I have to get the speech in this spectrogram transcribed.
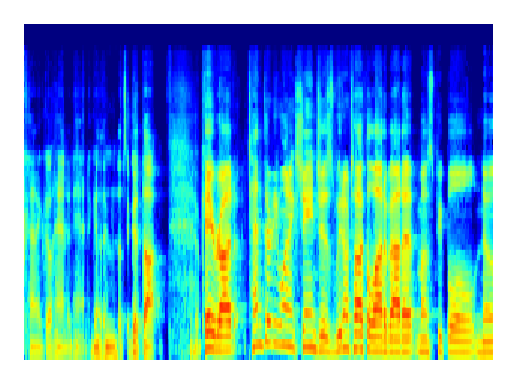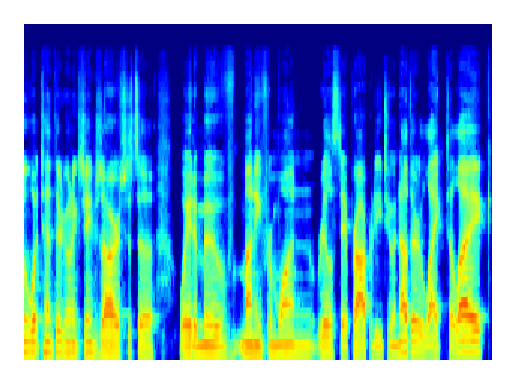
kind of go hand in hand together. Mhm. That's a good thought. Yep. Okay, Rod, 1031 exchanges, we don't talk a lot about it. Most people know what 1031 exchanges are. It's just a way to move money from one real estate property to another, like to like.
